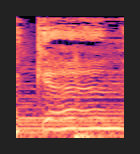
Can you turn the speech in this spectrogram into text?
Again,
